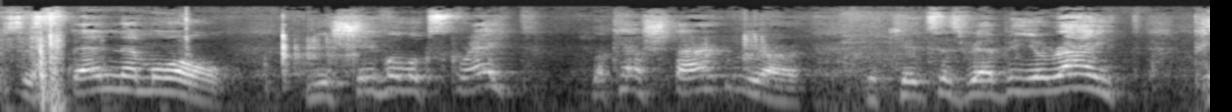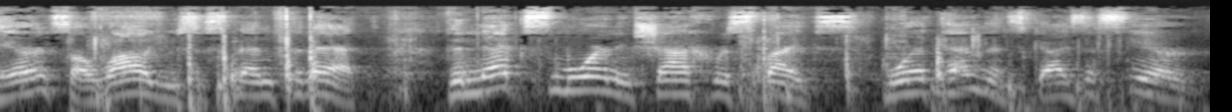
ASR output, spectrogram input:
Suspend them all. Yeshiva looks great. Look how stark we are. The kid says, Rebbe, you're right. Parents, wow, you suspend for that. The next morning, Shachar spikes. More attendance. Guys are scared.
